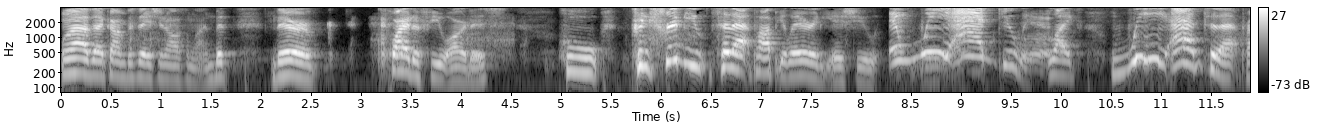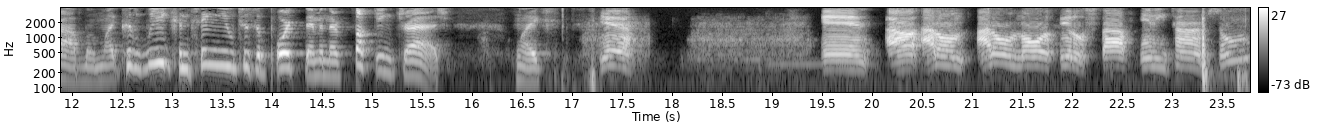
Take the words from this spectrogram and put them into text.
We'll have that conversation offline. But there are quite a few artists who contribute to that popularity issue, and we add to it. Yeah. Like we add to that problem, like because we continue to support them, and they're fucking trash. Like Yeah. And I, I don't I don't know if it'll stop anytime soon.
